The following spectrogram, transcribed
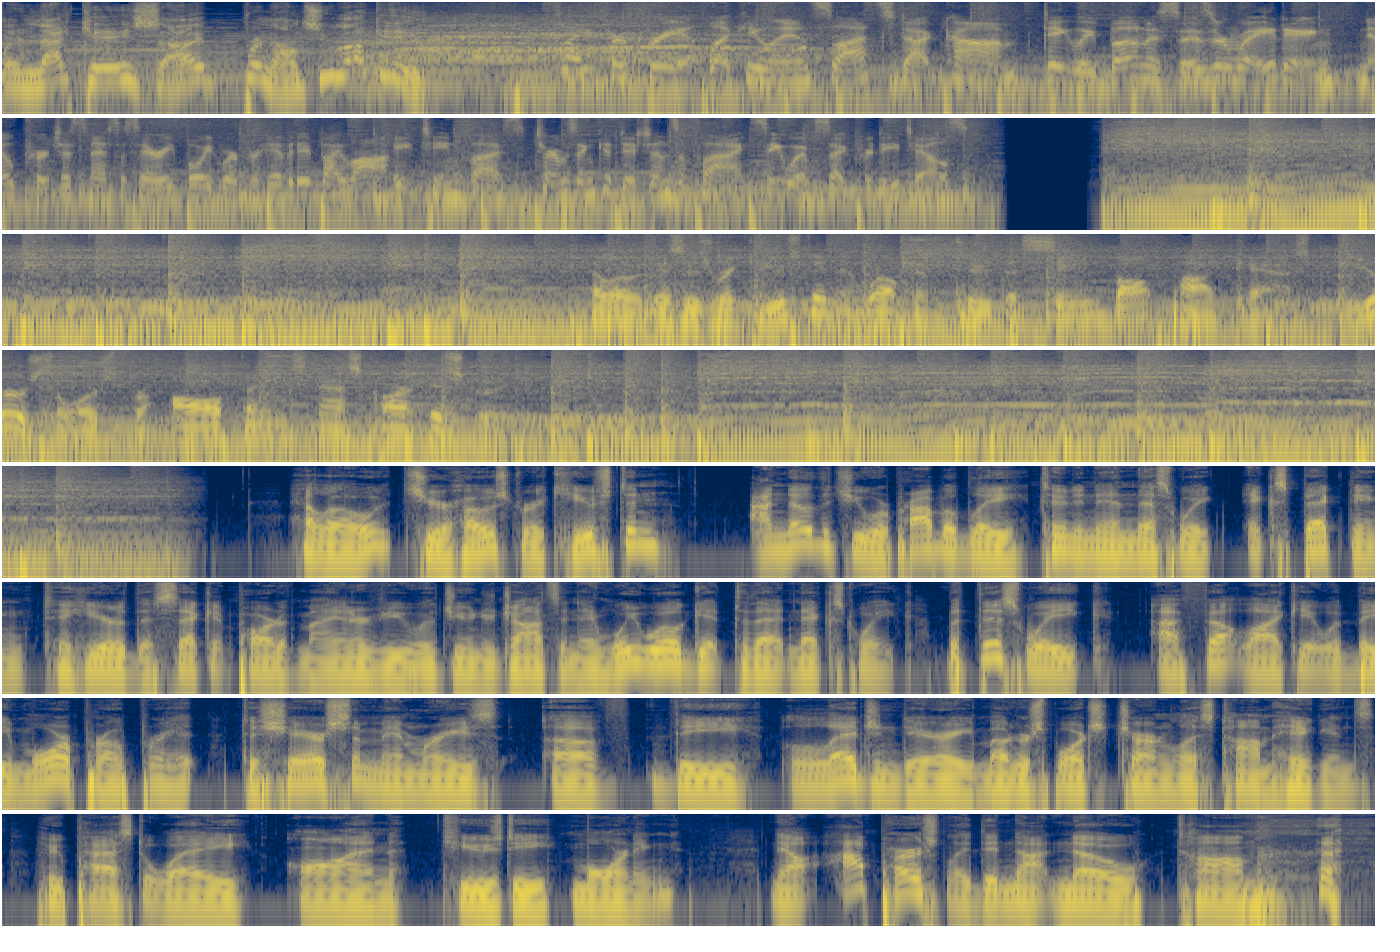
in that case, I pronounce you lucky. Play for free at LuckyLandSlots.com. Daily bonuses are waiting. No purchase necessary. Void were prohibited by law. 18 plus. Terms and conditions apply. See website for details. Hello, this is Rick Houston, and welcome to the Scene Vault Podcast, your source for all things NASCAR history. Hello, it's your host, Rick Houston. I know that you were probably tuning in this week expecting to hear the second part of my interview with Junior Johnson, and we will get to that next week. But this week, I felt like it would be more appropriate to share some memories of the legendary motorsports journalist Tom Higgins, who passed away on Tuesday morning. Now, I personally did not know Tom.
